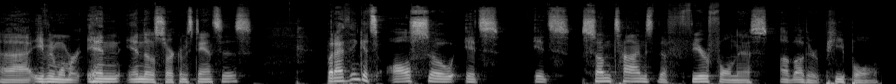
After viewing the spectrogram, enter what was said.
uh, even when we're in in those circumstances. But I think it's also it's it's sometimes the fearfulness of other people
